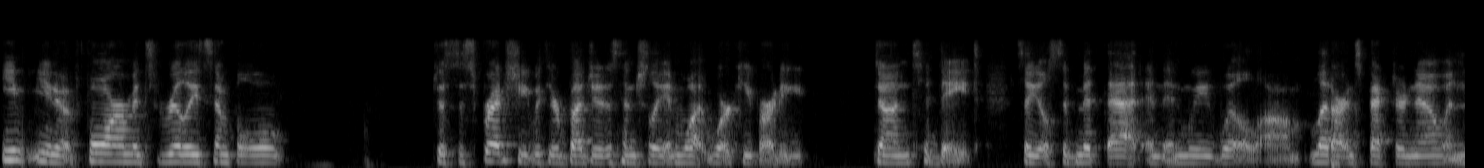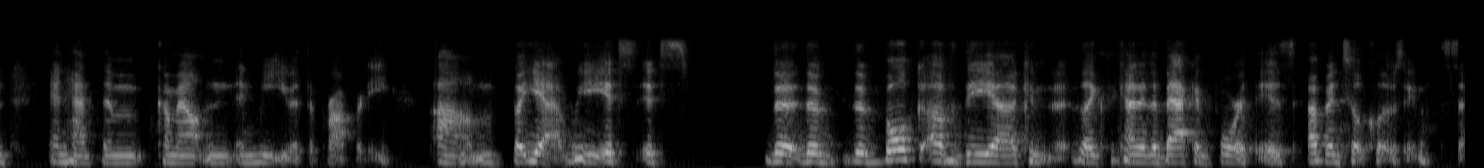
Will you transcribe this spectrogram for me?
you know form it's really simple. Just a spreadsheet with your budget essentially and what work you've already done to date. So you'll submit that and then we will um, let our inspector know and and have them come out and, and meet you at the property. Um, but yeah we it's it's the the the bulk of the uh, con- like the kind of the back and forth is up until closing so.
